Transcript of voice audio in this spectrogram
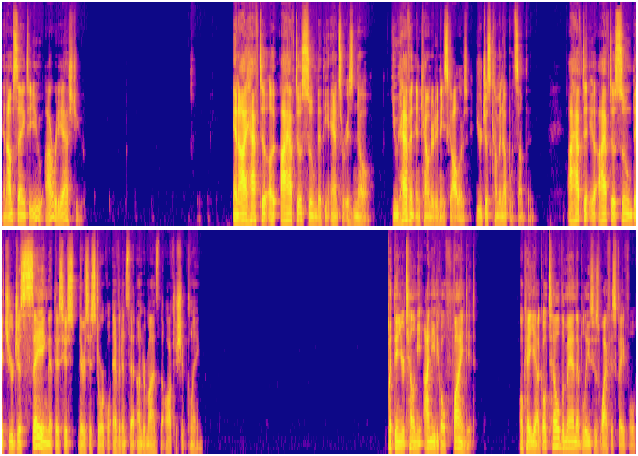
And I'm saying to you, I already asked you. And I have to uh, I have to assume that the answer is no. You haven't encountered any scholars. You're just coming up with something. I have to I have to assume that you're just saying that there's his, there's historical evidence that undermines the authorship claim. But then you're telling me I need to go find it okay, yeah, go tell the man that believes his wife is faithful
